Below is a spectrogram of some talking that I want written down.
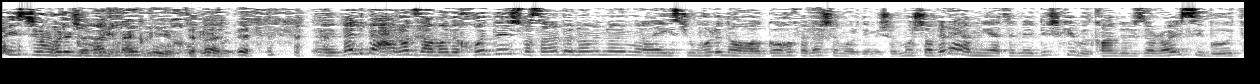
رئیس جمهور بود. خوبی بود. اه، ولی به هر حال زمان خودش مثلا به نام نوعی رئیس جمهور ناآگاه و فلان شمرده می‌شد. مشاور امنیت ملیش کی بود؟ کاندولیزا رایسی بود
